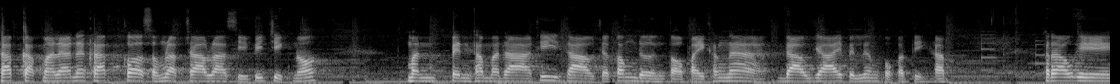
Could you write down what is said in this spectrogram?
ครับกลับมาแล้วนะครับ ก็สำหรับชาวราศีพิจิกเนาะมันเป็นธรรมดาที่ดาวจะต้องเดินต่อไปข้างหน้า ดาวย้ายเป็นเรื่องปกติครับ เราเอง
